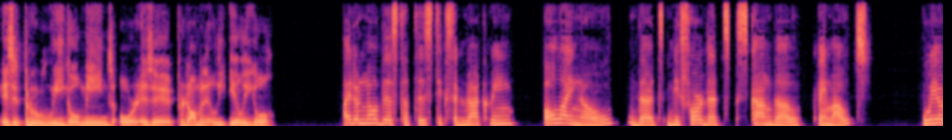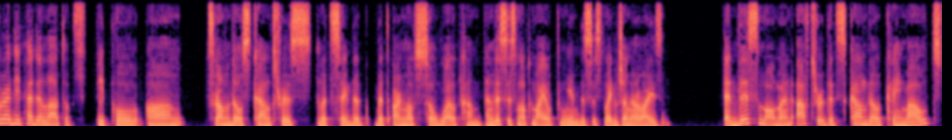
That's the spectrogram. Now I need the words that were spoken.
is it through legal means or is it predominantly illegal? I don't know the statistics exactly. All I know that before that scandal came out, we already had a lot of people um, from those countries, let's say that that are not so welcome. And this is not my opinion. This is like generalizing. At this moment, after that scandal came out,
